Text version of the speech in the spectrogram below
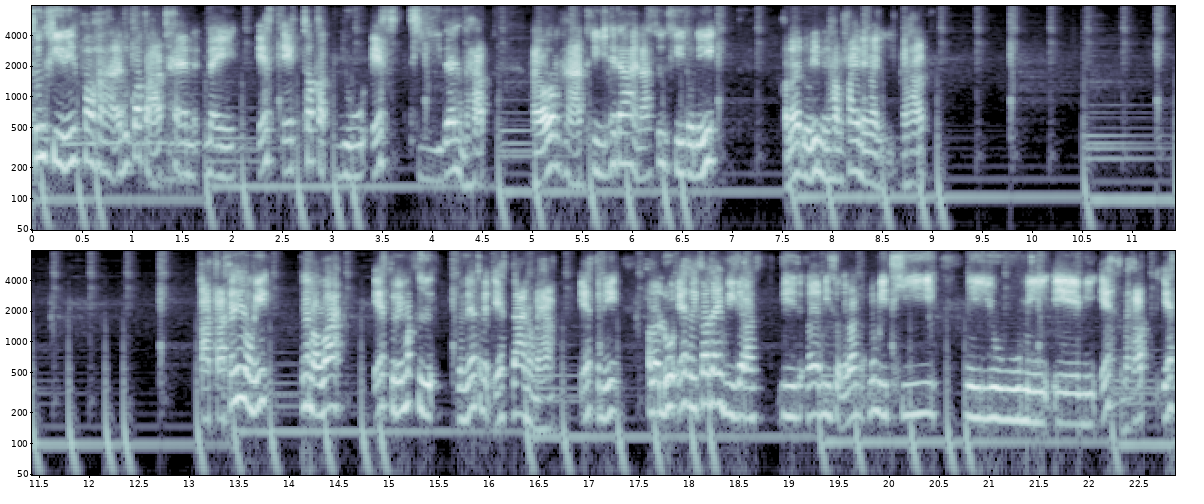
ซึ่ง T นี้พอหาได้ปุ๊บก็สามาแทนใน sx เท่ากับ uxt ได้ไหมครับเราต้องหา t ให้ได้นะ ซึ่ง t ตัวนี้ขอได้ดูนิดหนึ่งทำให้ในงไงอีกนะครับอาการที่ตรงนี้แน่นอนว่า s ตัวนี้มันคือตัวนี้จะเป็น s ได้ถูกไหมครับ s ตัวนี้พอเรารู้ s ตัวนี้ก็ได้ v กำลัง v ก็จะมีส่วนอะไรบ้างก็มี t มี u มี a มี s นะครับ s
